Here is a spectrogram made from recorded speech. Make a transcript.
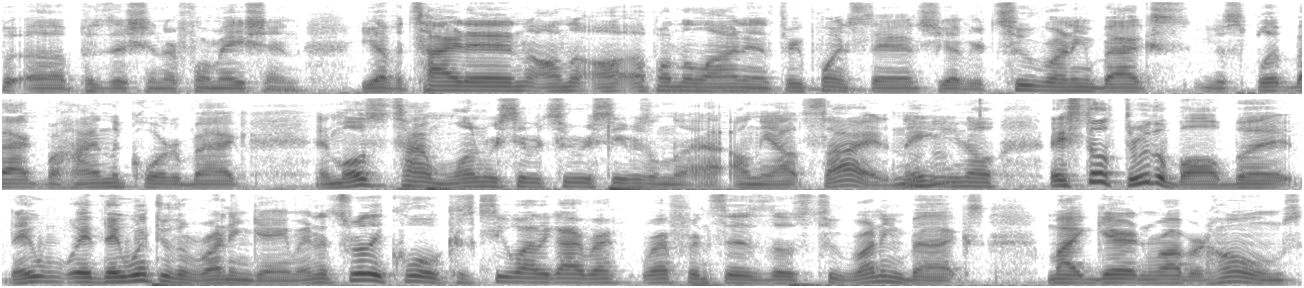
f- uh, position or formation. You have a tight end on the uh, up on the line in a three point stance. You have your two running backs, you split back behind the quarterback, and most of the time one receiver, two receivers on the on the outside. And they, you know, they still threw the ball, but they they went through the running game, and it's really cool because CY the guy re- references those two running backs, Mike Garrett and Robert Holmes.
